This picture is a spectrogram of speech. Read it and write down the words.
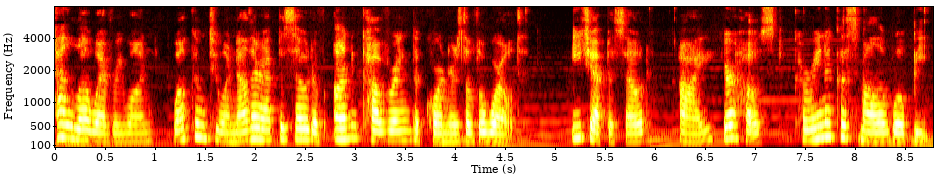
Hello, everyone. Welcome to another episode of Uncovering the Corners of the World. Each episode, I, your host, Karina Kosmala, will be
